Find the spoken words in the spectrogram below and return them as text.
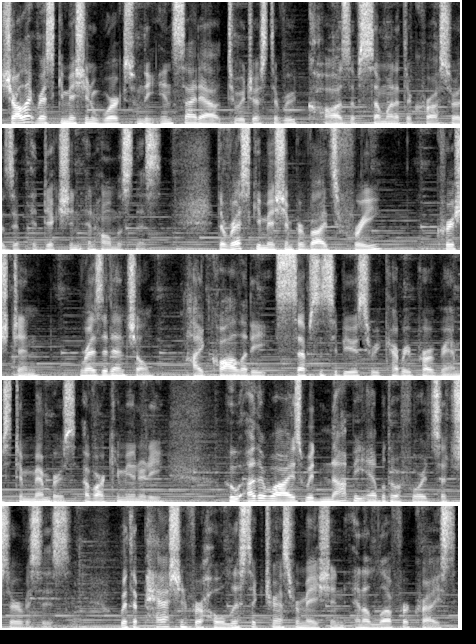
Charlotte Rescue Mission works from the inside out to address the root cause of someone at the crossroads of addiction and homelessness. The Rescue Mission provides free, Christian, residential, high quality substance abuse recovery programs to members of our community who otherwise would not be able to afford such services. With a passion for holistic transformation and a love for Christ,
